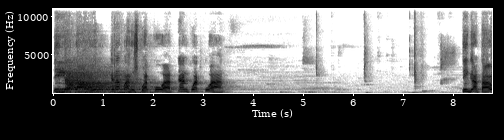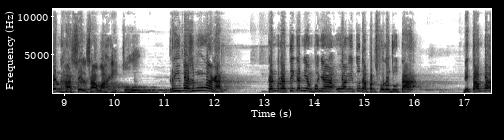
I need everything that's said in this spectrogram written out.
Tiga tahun, kenapa harus kuat-kuat? Jangan kuat-kuat. Tiga tahun hasil sawah itu riba semua kan? Kan berarti kan yang punya uang itu dapat 10 juta ditambah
